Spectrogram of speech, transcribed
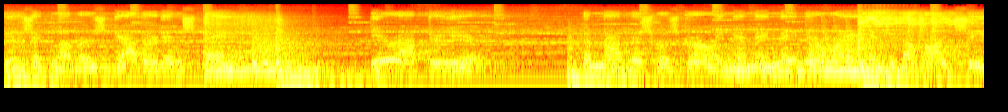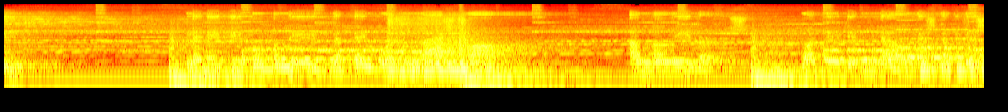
music lovers gathered in Spain. Year after year, the madness was growing and they made their way into the hard scene. Many people believed that they wouldn't last long. Unbelievers. What they didn't know is that this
